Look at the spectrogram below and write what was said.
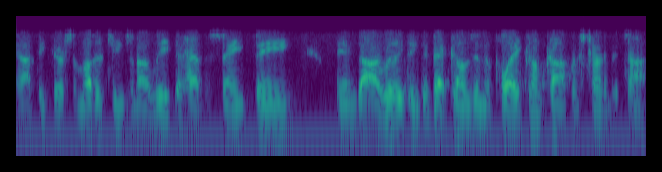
and I think there's some other teams in our league that have the same thing. And I really think that that comes into play come conference tournament time.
